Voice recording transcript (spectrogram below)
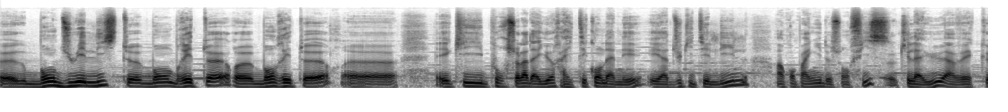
euh, bon duelliste, bon bretteur, bon rhéteur, et qui pour cela d'ailleurs a été condamné et a dû quitter l'île en compagnie de son fils, qu'il a eu avec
